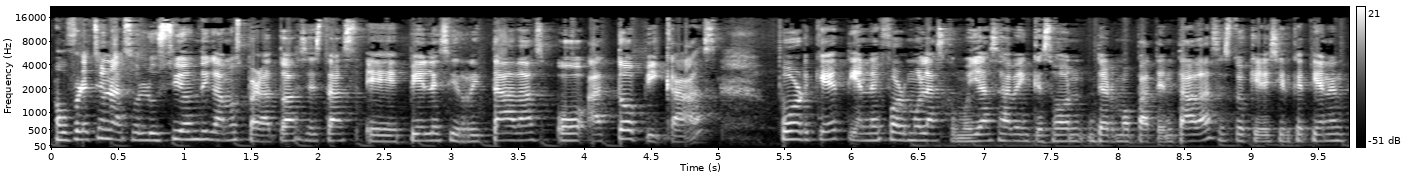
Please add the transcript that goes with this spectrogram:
ofrece una solución, digamos, para todas estas eh, pieles irritadas o atópicas, porque tiene fórmulas, como ya saben, que son dermopatentadas. Esto quiere decir que tienen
